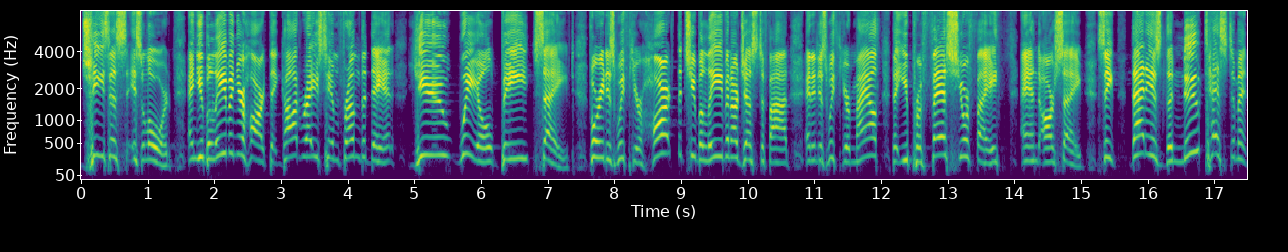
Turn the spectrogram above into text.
Jesus is Lord, and you believe in your heart that God raised him from the dead, you will be saved. For it is with your heart that you believe and are justified, and it is with your mouth that you profess your faith and are saved. See, that is the New Testament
